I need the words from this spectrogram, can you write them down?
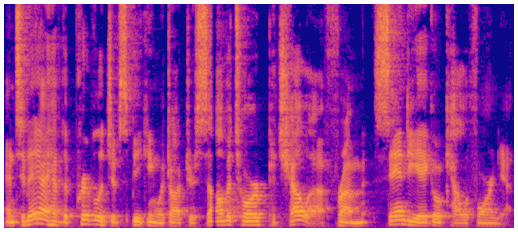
And today I have the privilege of speaking with Dr. Salvatore Pacella from San Diego, California.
